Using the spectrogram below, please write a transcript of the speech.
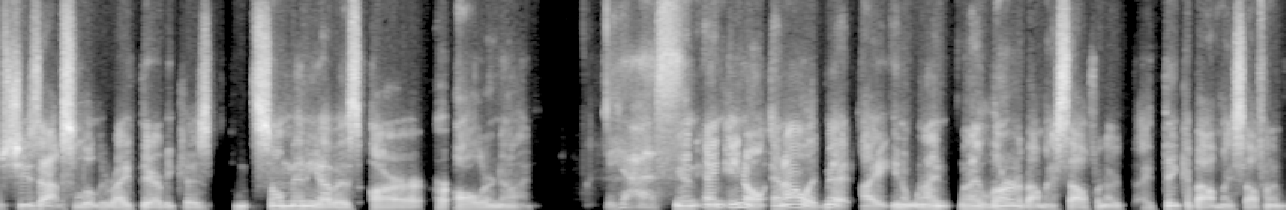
she's absolutely right there because so many of us are are all or none. yes and and you know and i'll admit i you know when i when i learn about myself when i, I think about myself and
